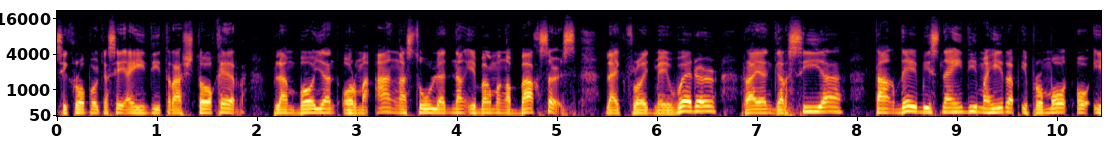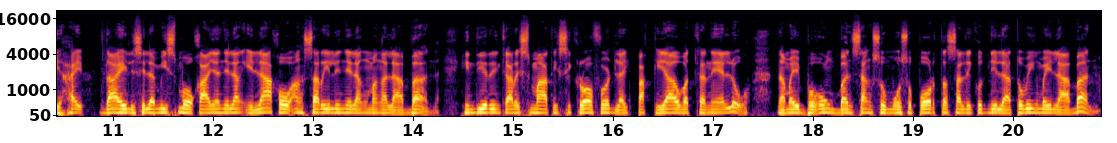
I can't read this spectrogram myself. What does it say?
Si Crawford kasi ay hindi trash talker, flamboyant or maangas tulad ng ibang mga boxers like Floyd Mayweather, Ryan Garcia, Tank Davis na hindi mahirap i-promote o i-hype dahil sila mismo kaya nilang ilako ang sarili nilang mga laban. Hindi rin charismatic si Crawford like Pacquiao at Canelo na may buong bansang sumusuporta sa likod nila tuwing may laban.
